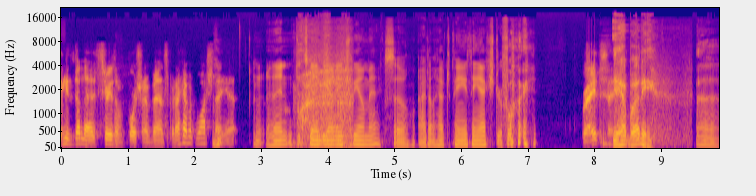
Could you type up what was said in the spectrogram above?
he's done that series of unfortunate events, but I haven't watched that yet. And then it's going to be on HBO Max, so I don't have to pay anything extra for it. Right? So- Yeah, buddy. Uh,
